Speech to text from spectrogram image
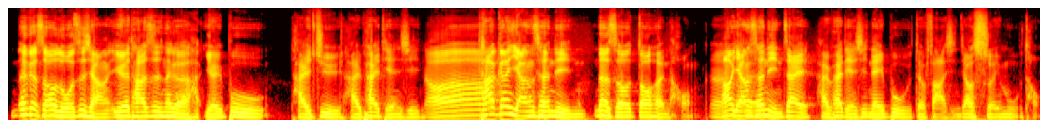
那个时候罗志祥，因为他是那个有一部。台剧《海派甜心》哦，他跟杨丞琳那时候都很红，然后杨丞琳在《海派甜心》那一部的发型叫水母头，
